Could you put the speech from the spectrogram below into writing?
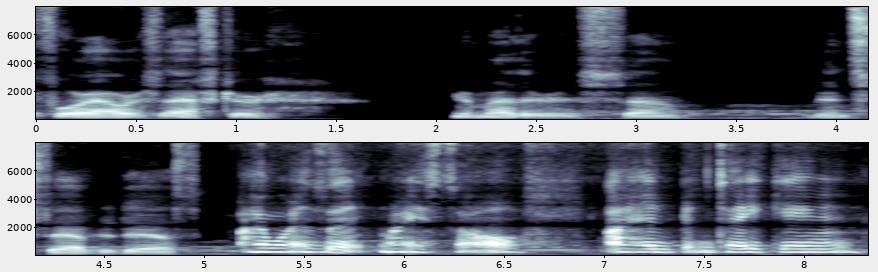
24 hours after your mother has uh, been stabbed to death. I wasn't myself. I had been taking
